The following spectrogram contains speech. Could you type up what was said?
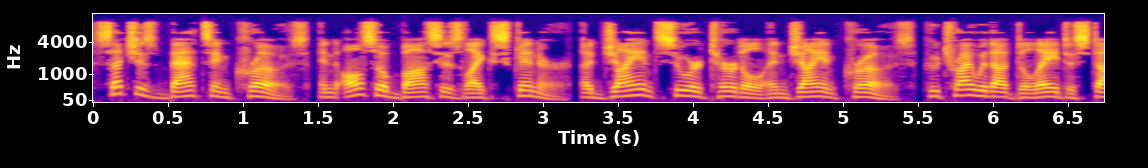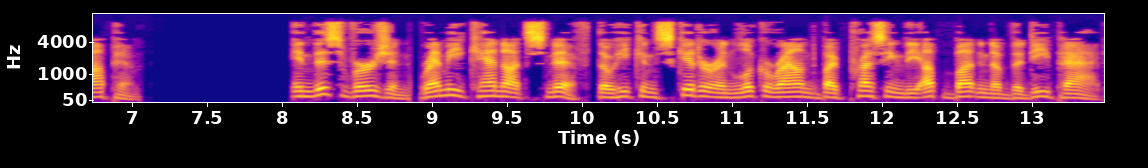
such as bats and crows, and also bosses like Skinner, a giant sewer turtle and giant crows, who try without delay to stop him. In this version, Remy cannot sniff though he can skitter and look around by pressing the up button of the D-pad.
